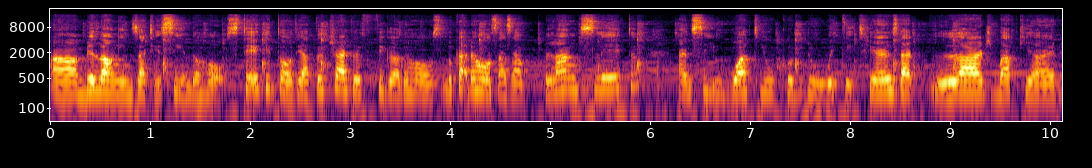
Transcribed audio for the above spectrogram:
um, belongings that you see in the house. Take it out. You have to try to figure the house. Look at the house as a blank slate and see what you could do with it. Here's that large backyard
